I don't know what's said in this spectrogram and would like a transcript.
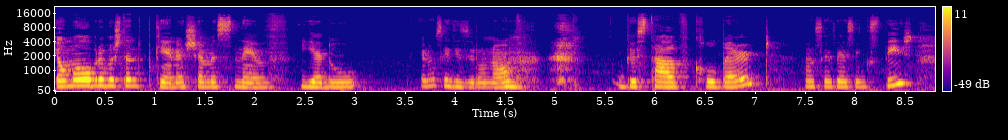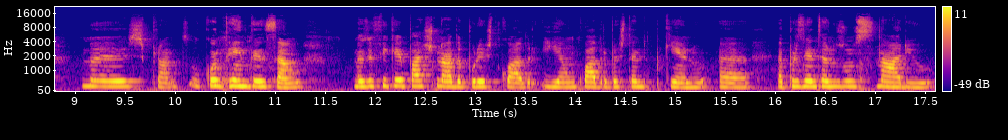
É uma obra bastante pequena, chama-se Neve e é do. Eu não sei dizer o nome. Gustave Colbert, não sei se é assim que se diz, mas pronto, o conto tem intenção. Mas eu fiquei apaixonada por este quadro e é um quadro bastante pequeno. Uh, Apresenta-nos um cenário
